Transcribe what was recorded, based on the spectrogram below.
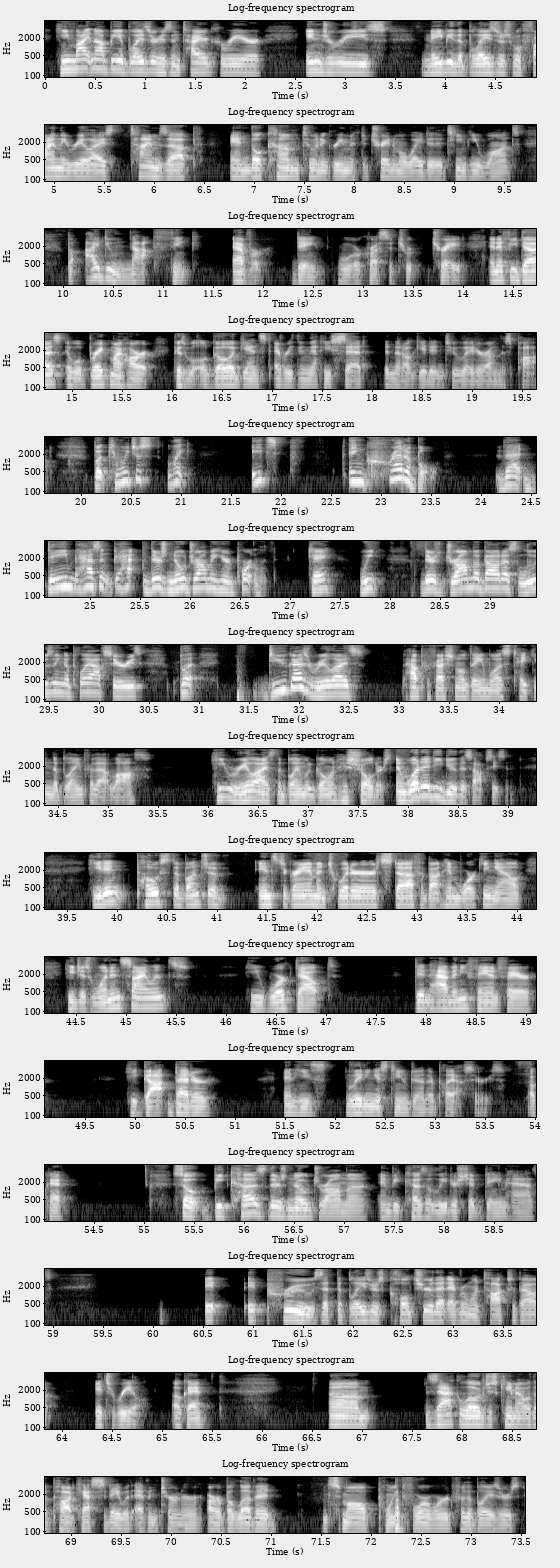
He might not be a Blazer his entire career. Injuries, maybe the Blazers will finally realize time's up and they'll come to an agreement to trade him away to the team he wants. But I do not think ever Dame will request a tr- trade. And if he does, it will break my heart because it will go against everything that he said and that I'll get into later on this pod. But can we just, like, it's incredible that Dame hasn't, ha- there's no drama here in Portland, okay? We, there's drama about us losing a playoff series, but do you guys realize how professional Dame was taking the blame for that loss? he realized the blame would go on his shoulders. And what did he do this offseason? He didn't post a bunch of Instagram and Twitter stuff about him working out. He just went in silence. He worked out, didn't have any fanfare. He got better, and he's leading his team to another playoff series. Okay. So, because there's no drama and because of leadership Dame has, it it proves that the Blazers culture that everyone talks about, it's real. Okay. Um, Zach Lowe just came out with a podcast today with Evan Turner, our beloved small point forward for the Blazers.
